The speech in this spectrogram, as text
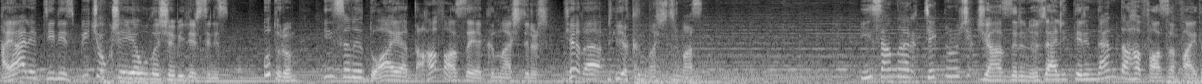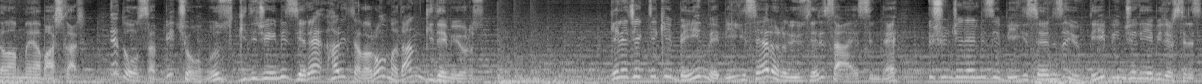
Hayal ettiğiniz birçok şeye ulaşabilirsiniz. Bu durum insanı doğaya daha fazla yakınlaştırır ya da yakınlaştırmaz. İnsanlar teknolojik cihazların özelliklerinden daha fazla faydalanmaya başlar. Ne de olsa birçoğumuz gideceğimiz yere haritalar olmadan gidemiyoruz. Gelecekteki beyin ve bilgisayar arayüzleri sayesinde düşüncelerinizi bilgisayarınıza yükleyip inceleyebilirsiniz.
